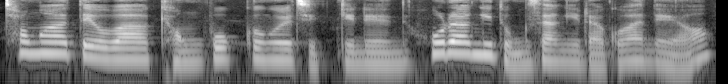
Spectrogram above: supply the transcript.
청와대와 경복궁을 지키는 호랑이 동상이라고 하네요.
